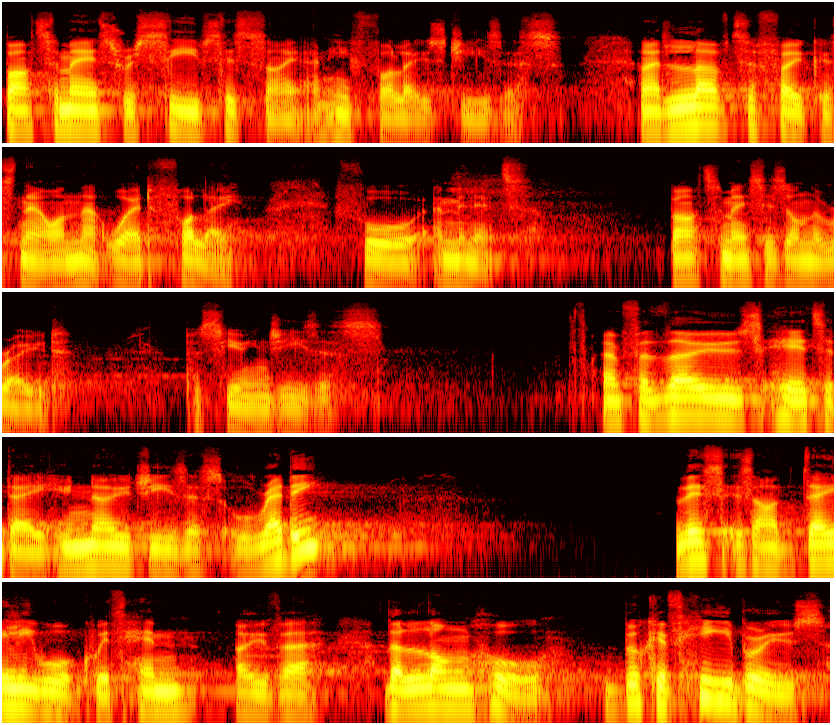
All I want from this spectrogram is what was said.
Bartimaeus receives his sight and he follows Jesus. And I'd love to focus now on that word follow for a minute. Bartimaeus is on the road pursuing Jesus. And for those here today who know Jesus already, this is our daily walk with Him over the long haul. Book of Hebrews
